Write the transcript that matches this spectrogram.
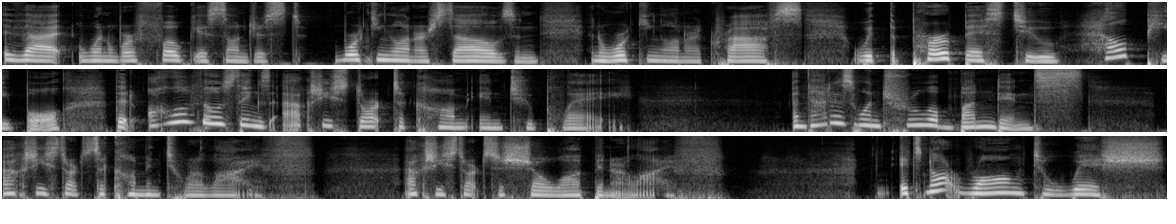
that when we're focused on just working on ourselves and, and working on our crafts with the purpose to help people, that all of those things actually start to come into play. And that is when true abundance actually starts to come into our life. actually starts to show up in our life. It's not wrong to wish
